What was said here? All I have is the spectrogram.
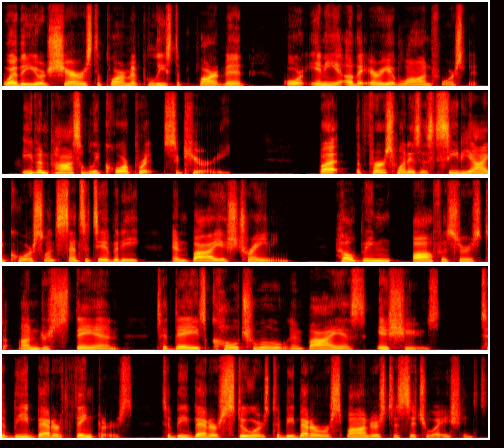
whether you're sheriff's department, police department, or any other area of law enforcement, even possibly corporate security. But the first one is a CDI course on sensitivity and bias training, helping officers to understand today's cultural and bias issues to be better thinkers, to be better stewards, to be better responders to situations,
